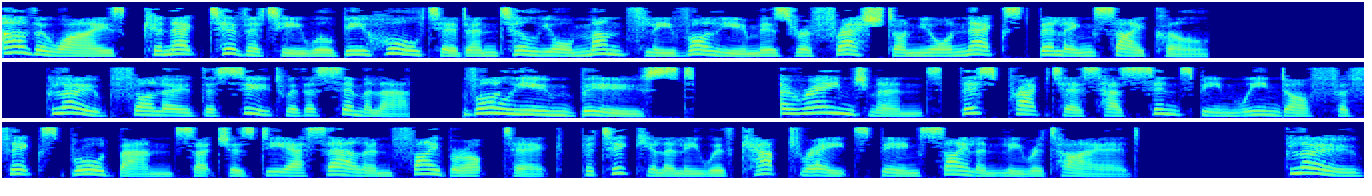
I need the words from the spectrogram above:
Otherwise, connectivity will be halted until your monthly volume is refreshed on your next billing cycle. Globe followed the suit with a similar volume boost arrangement. This practice has since been weaned off for fixed broadband such as DSL and fiber optic, particularly with capped rates being silently retired. Globe,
